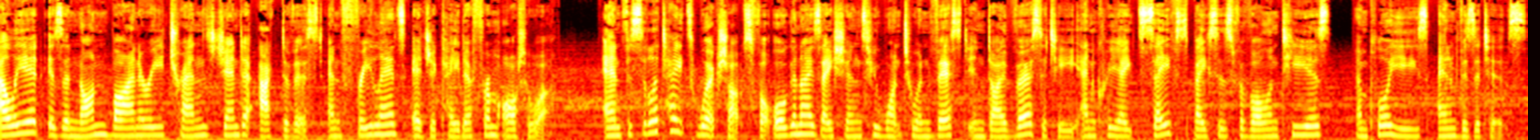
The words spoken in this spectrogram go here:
Eliot is a non binary transgender activist and freelance educator from Ottawa and facilitates workshops for organisations who want to invest in diversity and create safe spaces for volunteers, employees, and visitors.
